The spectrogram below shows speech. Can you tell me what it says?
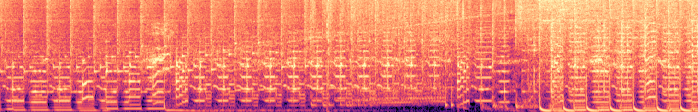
We'll be right back.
